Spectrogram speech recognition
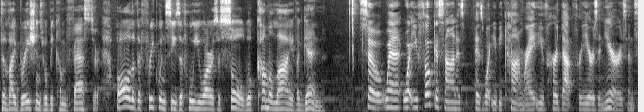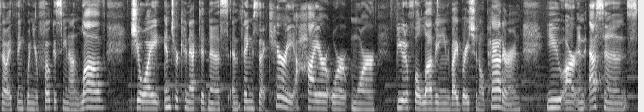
The vibrations will become faster. All of the frequencies of who you are as a soul will come alive again. So when what you focus on is is what you become, right? You've heard that for years and years. And so I think when you're focusing on love joy, interconnectedness, and things that carry a higher or more beautiful, loving, vibrational pattern, you are in essence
